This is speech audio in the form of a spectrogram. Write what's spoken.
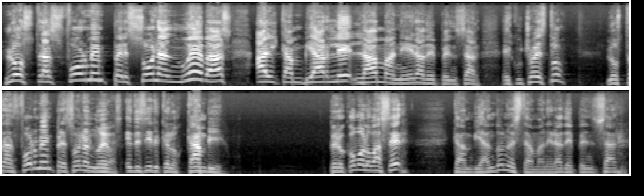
los transforme en personas nuevas al cambiarle la manera de pensar. ¿Escuchó esto? Los transforme en personas nuevas, es decir, que los cambie. Pero ¿cómo lo va a hacer? Cambiando nuestra manera de pensar.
